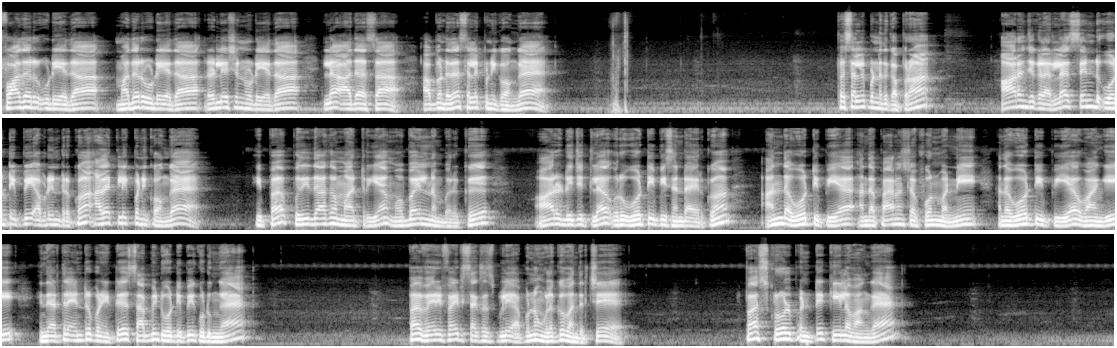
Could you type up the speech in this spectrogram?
ஃபாதர் உடையதா மதர் உடையதா ரிலேஷன் உடையதா இல்லை அதர்ஸா அப்படின்றத செலக்ட் பண்ணிக்கோங்க. இப்போ செலக்ட் பண்ணதுக்கப்புறம் ஆரஞ்சு கலரில் சென்ட் ஓடிபி அப்படின்னு இருக்கும். அதை கிளிக் பண்ணிக்கோங்க. இப்போ புதிதாக மாற்றிய மொபைல் நம்பருக்கு ஆறு டிஜிட்டில் ஒரு ஓடிபி சென்ட் ஆகிருக்கும் அந்த ஓடிபியை அந்த பேரண்ட்ஸ்ட்டை ஃபோன் பண்ணி அந்த ஓடிபியை வாங்கி இந்த இடத்துல என்ட்ரு பண்ணிவிட்டு சப்மிட் ஓடிபி கொடுங்க. இப்போ வெரிஃபைட் சக்ஸஸ்ஃபுல்லி அப்படின்னு உங்களுக்கு வந்துருச்சு. இப்போ ஸ்க்ரோல் பண்ணிட்டு கீழே வாங்க.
